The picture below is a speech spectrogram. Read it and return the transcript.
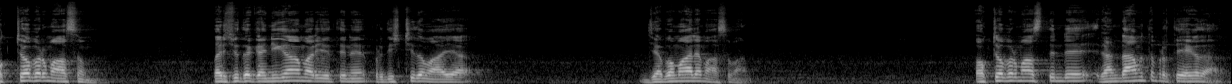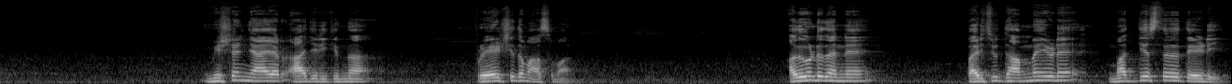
ഒക്ടോബർ മാസം പരിശുദ്ധ കനികാമറിയത്തിന് പ്രതിഷ്ഠിതമായ ജപമാല മാസമാണ്. ഒക്ടോബർ മാസത്തിന്റെ രണ്ടാമത്തെ പ്രത്യേകത മിഷൻ ഞായർ ആചരിക്കുന്ന പ്രേക്ഷിത മാസമാണ്. അതുകൊണ്ട് തന്നെ പരിശുദ്ധ അമ്മയുടെ മധ്യസ്ഥത തേടി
